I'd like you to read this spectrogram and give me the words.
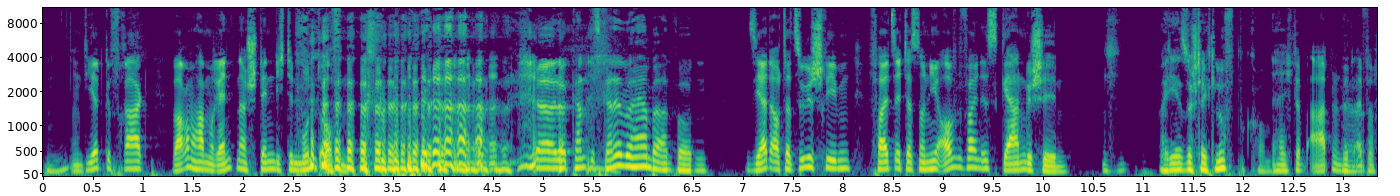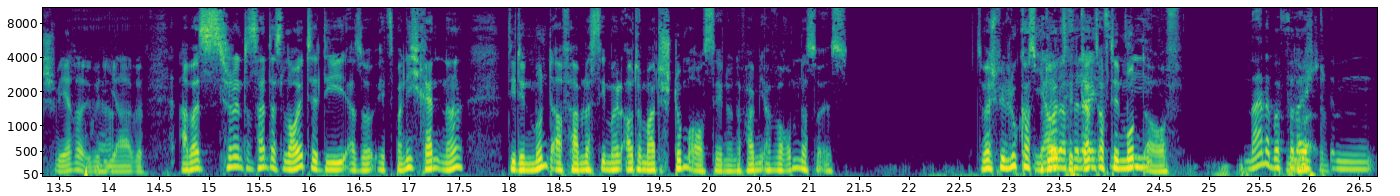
Mhm. und die hat gefragt, warum haben Rentner ständig den Mund offen? Ja, das kann, das kann ja nur Herrn beantworten. Sie hat auch dazu geschrieben, falls euch das noch nie aufgefallen ist, gern geschehen. Weil die ja so schlecht Luft bekommen. Ja, ich glaube, atmen wird Ja. einfach schwerer über Ja. die Jahre. Aber es ist schon interessant, dass Leute, die, also jetzt mal nicht Rentner, die den Mund aufhaben, dass die immer automatisch stumm aussehen. Und da frage ich mich einfach, warum das so ist. Zum Beispiel Lukas hält ganz auf den Mund die- auf. Nein, aber vielleicht, ähm,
